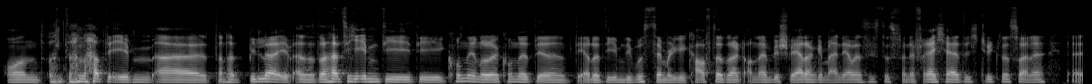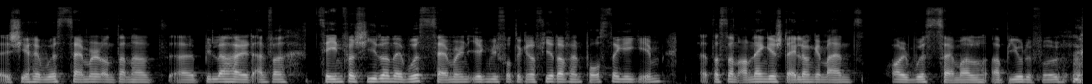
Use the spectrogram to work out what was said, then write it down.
Und, und dann hat eben, äh, dann hat Billa, e, also dann hat sich eben die, die Kundin oder der Kunde, der, der oder die eben die Wurstsemmel gekauft hat, halt online beschwert und gemeint, ja, was ist das für eine Frechheit, ich krieg da so eine äh, schiere Wurstsemmel und dann hat äh, Billa halt einfach zehn verschiedene Wurstsemmeln irgendwie fotografiert auf ein Poster gegeben, äh, das dann online gestellt und gemeint, all Wurstsemmel are beautiful. Und, und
